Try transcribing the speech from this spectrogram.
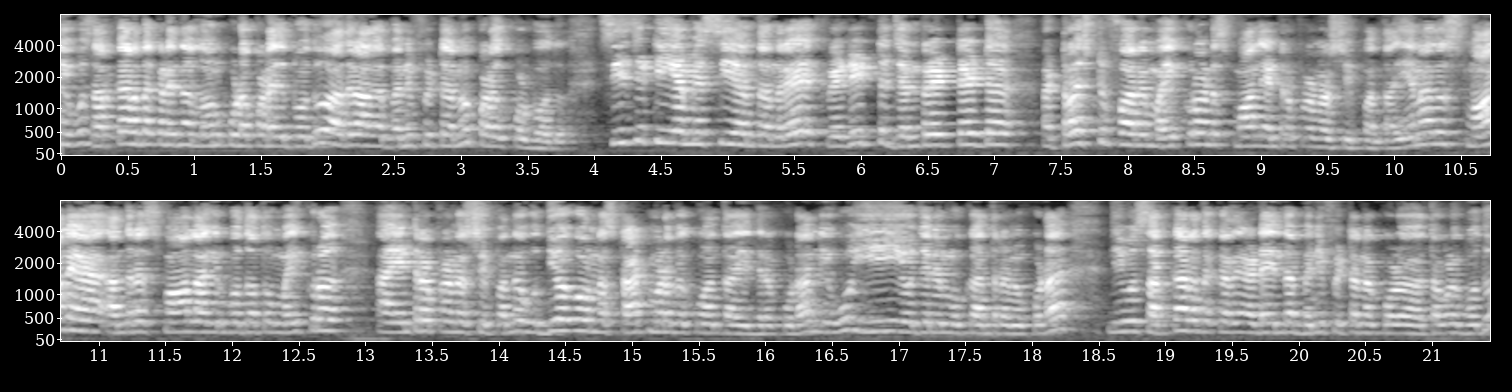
ನೀವು ಸರ್ಕಾರದ ಕಡೆಯಿಂದ ಲೋನ್ ಕೂಡ ಪಡೆಯಬಹುದು ಅದರ ಬೆನಿಫಿಟ್ ಅನ್ನು ಪಡೆದುಕೊಳ್ಬಹುದು C G T M S C ಅಂತಂದ್ರೆ credit generated trust for micro and small entrepreneurship ಅಂತ. ಏನಾದ್ರು ಸ್ಮಾಲ್ ಅಂದ್ರೆ ಸ್ಮಾಲ್ ಆಗಿರ್ಬೋದು ಅಥವಾ ಮೈಕ್ರೋ ಎಂಟರ್ಪ್ರಿನರ್ಶಿಪ್ ಅಂದ್ರೆ ಉದ್ಯೋಗವನ್ನು ಸ್ಟಾರ್ಟ್ ಮಾಡಬೇಕು ಅಂತ ಇದ್ರೆ ಕೂಡ ನೀವು ಈ ಯೋಜನೆ ಮುಖಾಂತರನು ಕೂಡ ನೀವು ಸರ್ಕಾರದ ಕಡೆಯಿಂದ ಬೆನಿಫಿಟ್ ಅನ್ನು ತಗೊಳ್ಬಹುದು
